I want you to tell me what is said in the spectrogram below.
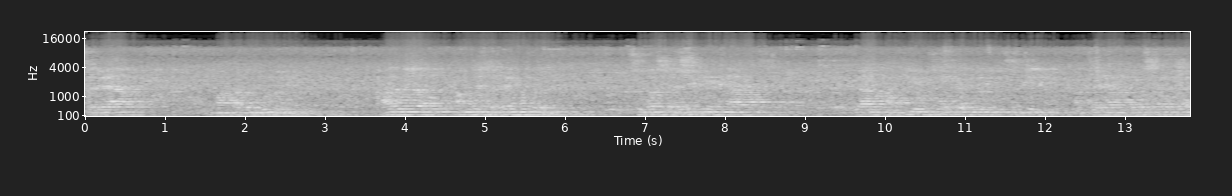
सगळ्या माता बंधूंनी आज आमचे सगळे मित्र सुभाष शेट्टी यांनी या भारतीय योग संचलित आमच्या या पुरस्काराचा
